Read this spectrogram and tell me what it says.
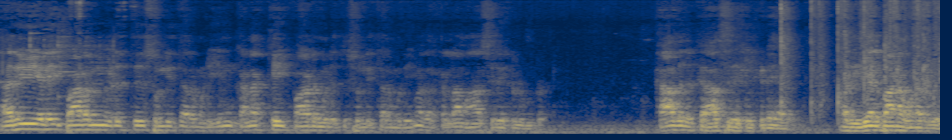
அறிவியலை பாடம் எடுத்து சொல்லித்தர முடியும் கணக்கை பாடம் எடுத்து சொல்லித்தர முடியும் அதற்கெல்லாம் ஆசிரியர்கள் உண்டு. காதலுக்கு ஆசிரியர்கள் கிடையாது. அது இயல்பான உணர்வு.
